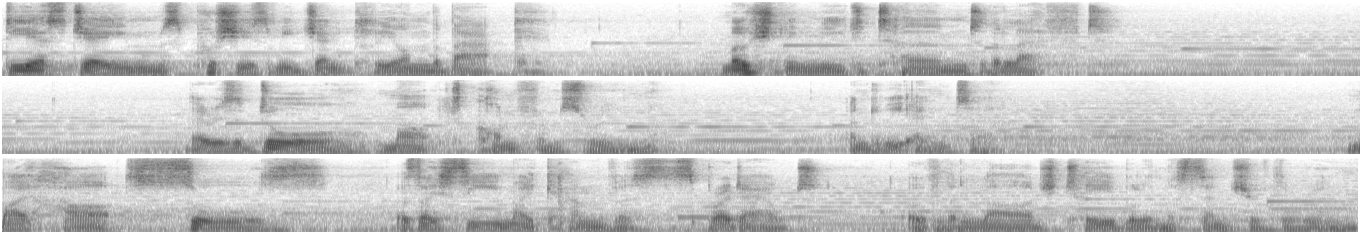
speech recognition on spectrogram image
DS James pushes me gently on the back, motioning me to turn to the left. There is a door marked conference room, and we enter. My heart soars as I see my canvas spread out over the large table in the centre of the room.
